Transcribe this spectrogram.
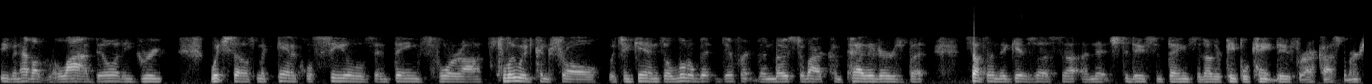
even have a reliability group which sells mechanical seals and things for uh, fluid control, which again is a little bit different than most of our competitors, but something that gives us uh, a niche to do some things that other people can't do for our customers.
